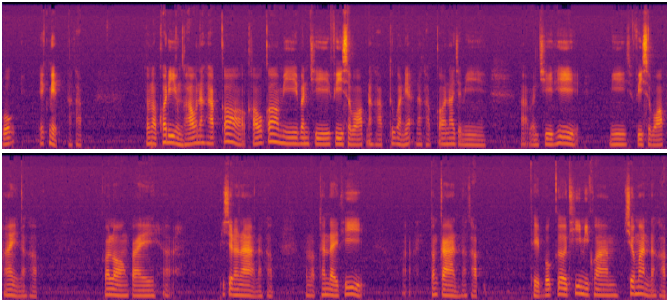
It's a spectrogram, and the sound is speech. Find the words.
บล็อก Xnet นะครับสำหรับข้อดีของเขานะครับ ก็เขาก็มีบัญชีฟรีสวอปนะครับ ทุกวันนี้นะครับก็น่าจะมี บัญชีที่มีฟรีสวอปให้นะครับ ก็ลองไปพิจารณานะครับสำหรับท่านใดที่ต้องการนะครับเทรดโบรกเกอร์ที่มีความเชื่อมั่นนะครับ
